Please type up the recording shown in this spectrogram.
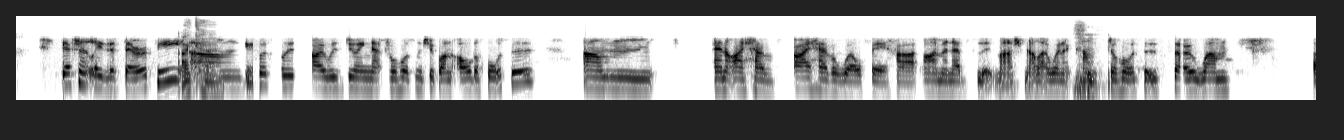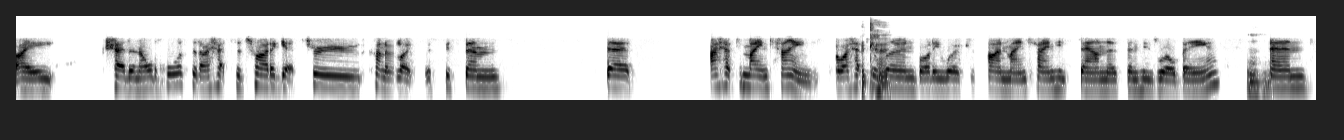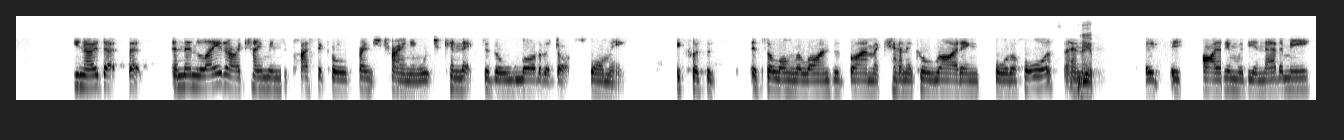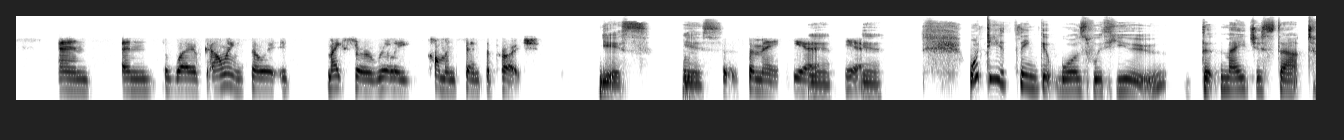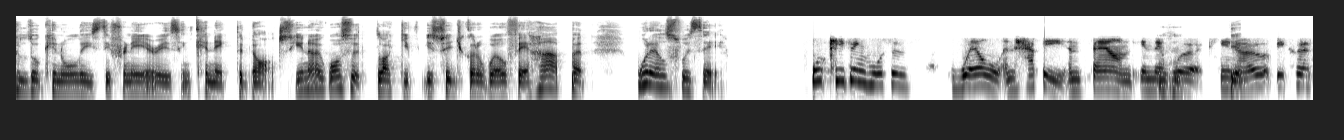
Definitely the therapy. Okay. Um, because I was doing natural horsemanship on older horses. Um, and I have I have a welfare heart. I'm an absolute marshmallow when it comes to horses. So um, I had an old horse that I had to try to get through kind of like the systems that I had to maintain. So I had Okay. to learn body work to try and maintain his soundness and his well being. Mhm. And you know that that and then later I came into classical French training, which connected a lot of the dots for me because it's it's along the lines of biomechanical riding for the horse and Yep. it, it, it ties in with the anatomy and and the way of going. So it, it makes for a really common sense approach Yes. Yes. for, for me. Yeah, Yeah, yeah. yeah. What do you think it was with you that made you start to look in all these different areas and connect the dots? You know, was it like you, you said you've got a welfare heart, but what else was there? Well, keeping horses well and happy and sound in their Mhm. work, you Yep. know, because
